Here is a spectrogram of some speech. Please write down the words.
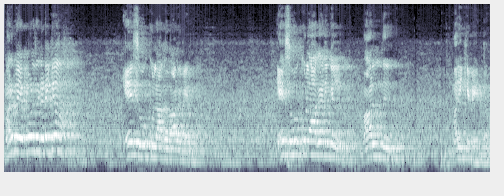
மறுமை எப்பொழுது கிடைக்கும்? இயேசுவுக்குள்ளாக வாழ வேண்டும். இயேசுவுக்குள்ளாக நீங்கள் வாழ்ந்து மறிக்க வேண்டும்.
